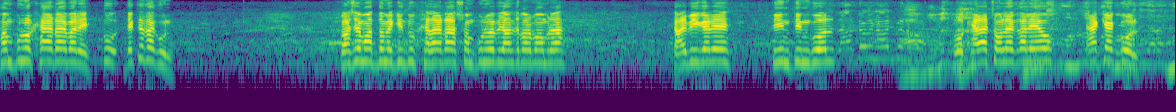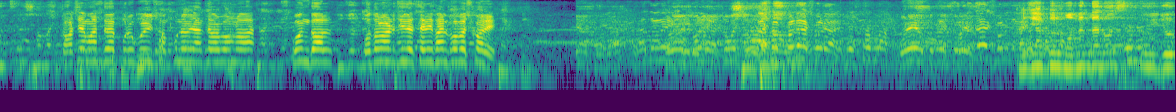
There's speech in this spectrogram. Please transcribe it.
সম্পূর্ণ খেলাটা এবারে। দেখতে থাকুন। টসের মাধ্যমে কিন্তু খেলাটা সম্পূর্ণভাবে জানতে পারব আমরা। টাইবিগারে তিন তিন গোল। ও খেলা চলাকালেও এক এক গোল। টসের মাধ্যমে পুরোপুরি সম্পূর্ণভাবে জানতে পারব আমরা কোন দল প্রথম জিতে সেমিফাইনাল প্রবেশ করে। কাজী আব্দুল মোমেন্দা রয়েছে দুইজন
